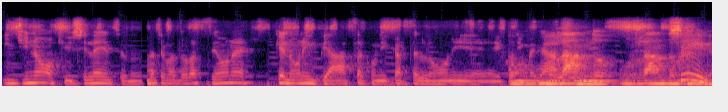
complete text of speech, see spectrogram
in ginocchio, in silenzio, durante un'adorazione, che non in piazza con i cartelloni e con oh, i megafoni. Urlando, urlando. Sì,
